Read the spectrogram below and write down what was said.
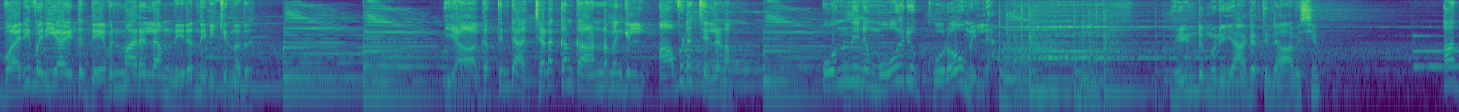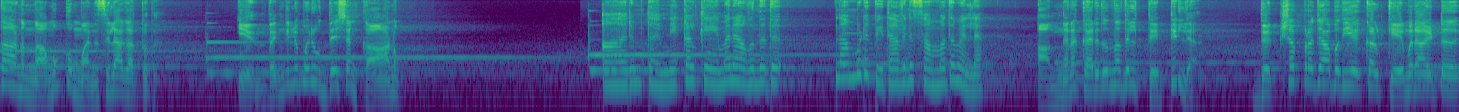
വരി വരിയായിട്ട് ദേവന്മാരെല്ലാം നിരന്നിരിക്കുന്നത്. യാഗത്തിന്റെ അച്ചടക്കം കാണണമെങ്കിൽ അവിടെ ചെല്ലണം. ഒന്നിനും ഒരു കുറവുമില്ല. വീണ്ടും ഒരു യാഗത്തിന്റെ ആവശ്യം? അതാണ് നമുക്കും മനസ്സിലാകാത്തത്. എന്തെങ്കിലും ഒരു ഉദ്ദേശം കാണും. ആരും തന്നെക്കാൾ കേമനാവുന്നത് നമ്മുടെ പിതാവിന് സമ്മതമല്ല. അങ്ങനെ കരുതുന്നതിൽ തെറ്റില്ല. ദക്ഷപ്രജാപതിയേക്കാൾ കേമനായിട്ട്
